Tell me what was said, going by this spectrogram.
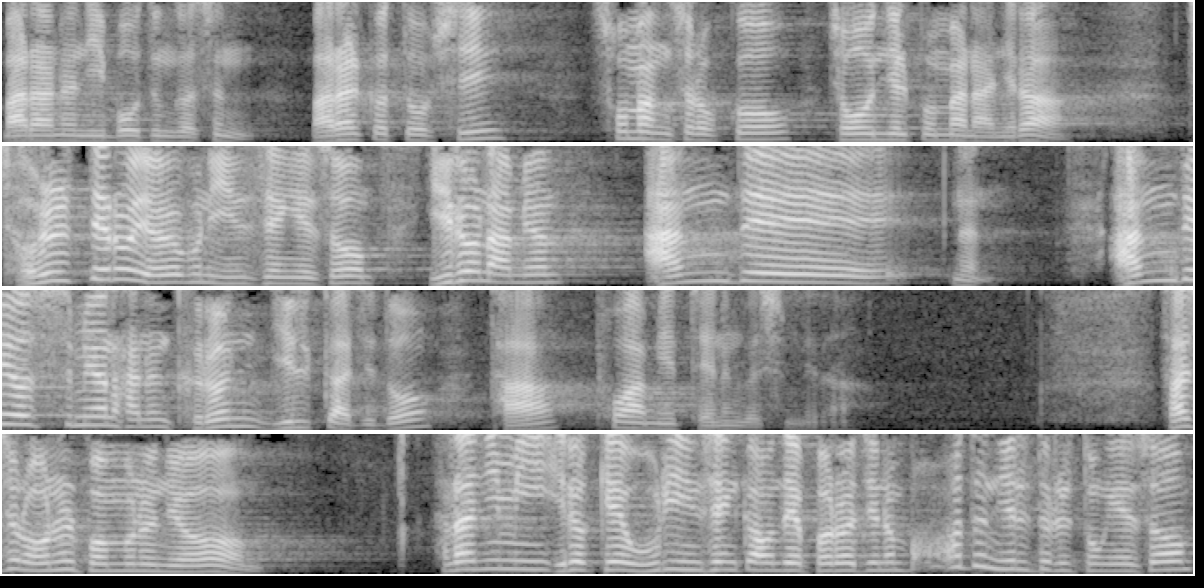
말하는 이 모든 것은 말할 것도 없이 소망스럽고 좋은 일뿐만 아니라 절대로 여러분이 인생에서 일어나면 안 되는, 안 되었으면 하는 그런 일까지도 다 포함이 되는 것입니다. 사실 오늘 본문은요, 하나님이 이렇게 우리 인생 가운데 벌어지는 모든 일들을 통해서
